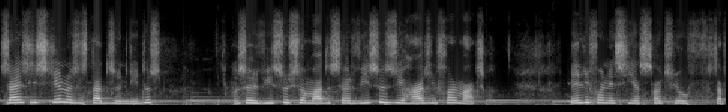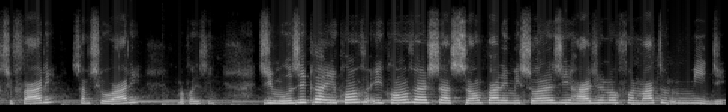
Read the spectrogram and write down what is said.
já existia nos Estados Unidos o serviço chamado Serviços de Rádio Informática. Ele fornecia software, software, uma coisa assim, de música e, e conversação para emissoras de rádio no formato MIDI.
